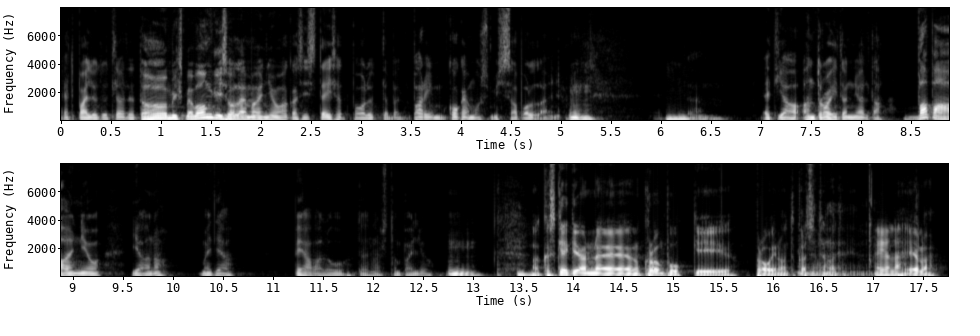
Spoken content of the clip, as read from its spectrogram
et paljud ütlevad, et aa, miks me vangis oleme, on ju, aga siis teised pool ütleb, et parim kogemus, mis saab olla, on ju. Mhm. et, mhm. et ja Android on nii-öelda vaba, on ju, ja noh, ma ei tea peavalu tõenäoliselt on palju mm.. Aga kas keegi on äh, Chromebooki proovinud, katsetanud? ei ole, ei ole.?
